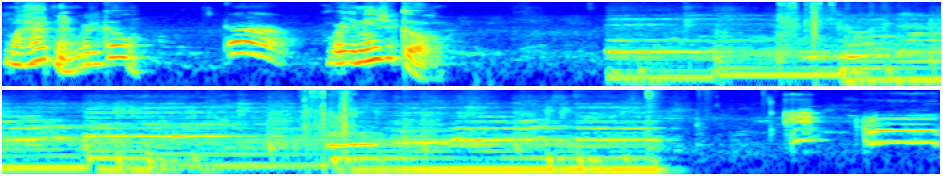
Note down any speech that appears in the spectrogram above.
What happened? Where'd it go? Go. Where'd the music go? Uh-oh.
